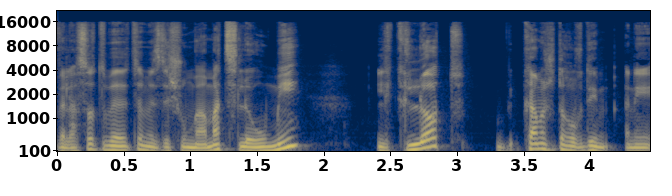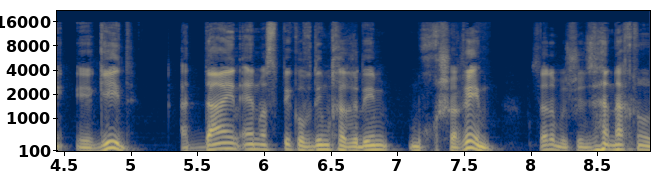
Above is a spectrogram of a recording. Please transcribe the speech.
ולעשות בעצם איזשהו מאמץ לאומי לקלוט כמה שיותר עובדים אני אגיד עדיין אין מספיק עובדים חרדים מוכשרים בסדר בשביל זה אנחנו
